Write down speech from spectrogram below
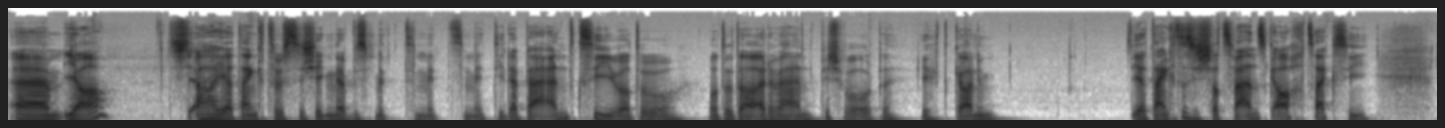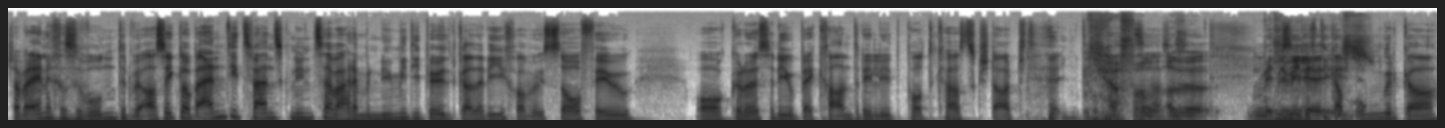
Ähm, ja. Ah, ja, ich dachte, es war irgendetwas mit, mit, mit deiner Band, gewesen, wo, du, wo du da erwähnt bist worden. Ich gar nicht... Ich denke, das war schon 2018. Gewesen. Das ist aber eigentlich ein Wunder. Also ich glaube, Ende 2019 wären wir nicht mehr in die Bildergalerie gekommen, weil so viele auch größere und bekanntere Leute Podcasts gestartet haben. Ja, voll. Also, sind mittlerweile richtig am ist, Untergehen.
